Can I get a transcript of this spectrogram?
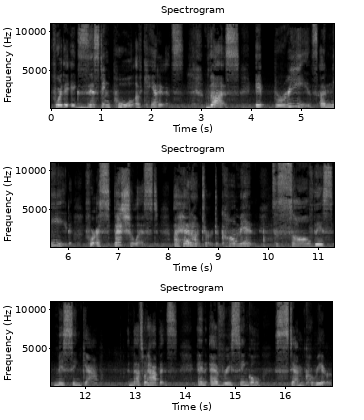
for the existing pool of candidates. Thus, it breeds a need for a specialist, a headhunter to come in to solve this missing gap. And that's what happens in every single STEM career.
